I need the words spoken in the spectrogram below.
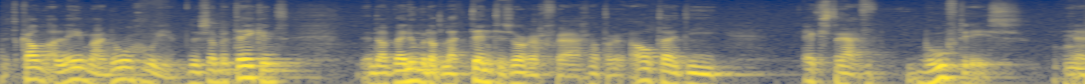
het kan alleen maar doorgroeien. Dus dat betekent, en dat, wij noemen dat latente zorgvraag, dat er altijd die extra behoefte is. Hmm. Eh,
